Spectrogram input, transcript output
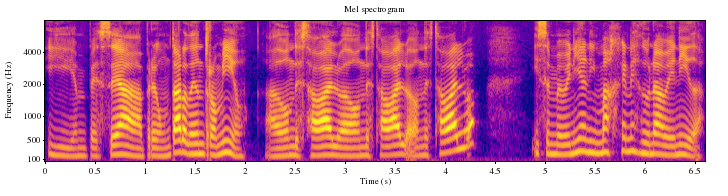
y empecé a preguntar dentro mío, ¿a dónde estaba Alba, a dónde estaba Alba, a dónde estaba Alba? Y se me venían imágenes de una avenida.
